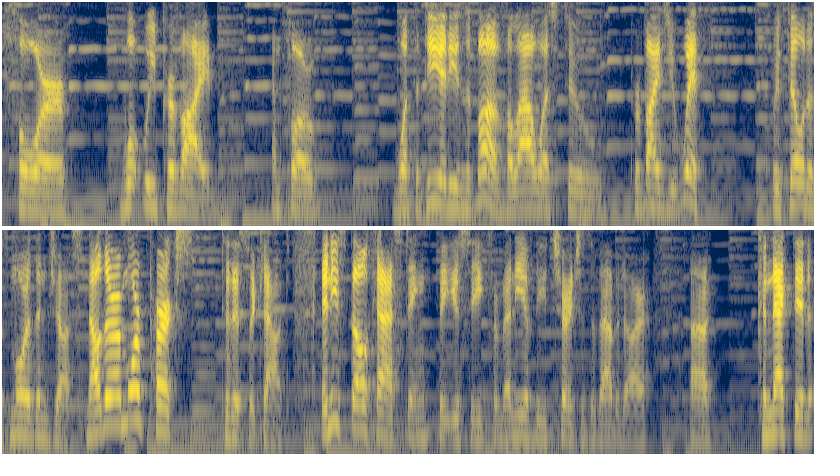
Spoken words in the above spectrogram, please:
for what we provide and for what the deities above allow us to provide you with, we feel it is more than just. Now, there are more perks to this account. Any spell casting that you seek from any of the churches of Abadar, uh, connected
